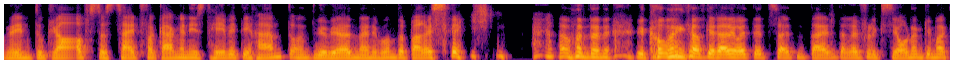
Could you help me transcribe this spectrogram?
Wenn du glaubst, dass Zeit vergangen ist, hebe die Hand und wir werden eine wunderbare Session haben dann, wir kommen, ich habe gerade heute den zweiten Teil der Reflexionen gemacht.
